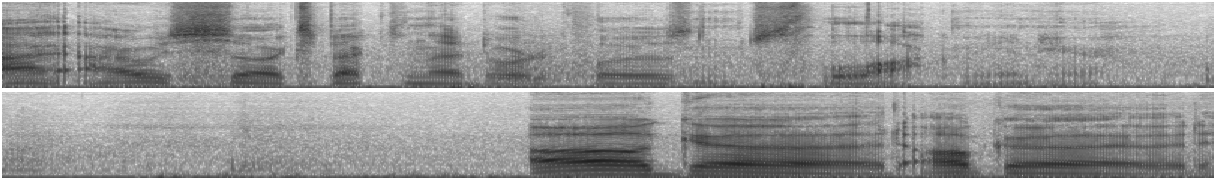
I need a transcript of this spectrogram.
I, I was so expecting that door to close and just lock me in here. Oh good, oh good.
